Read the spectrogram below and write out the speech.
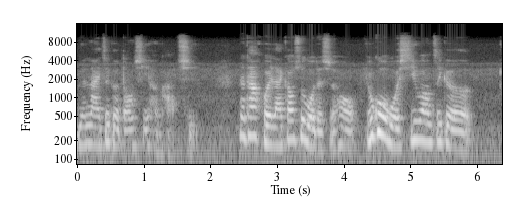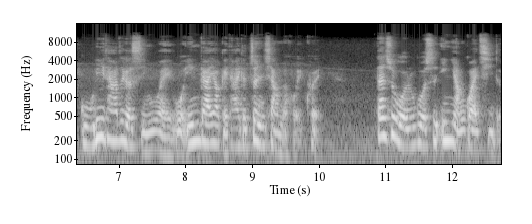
原来这个东西很好吃。那他回来告诉我的时候，如果我希望这个鼓励他这个行为，我应该要给他一个正向的回馈。但是我如果是阴阳怪气的，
